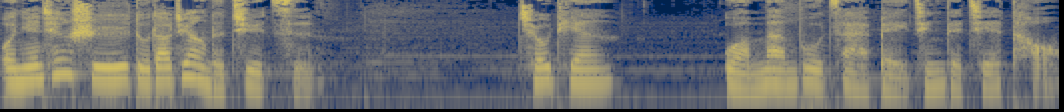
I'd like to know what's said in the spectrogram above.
我年轻时读到这样的句子：“秋天，我漫步在北京的街头。”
